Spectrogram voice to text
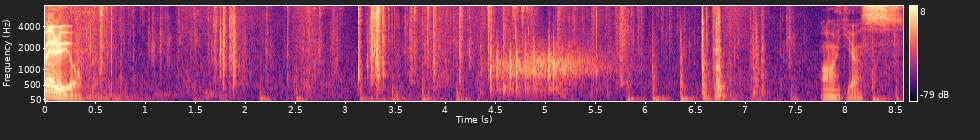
빼려요. 아, 예스.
